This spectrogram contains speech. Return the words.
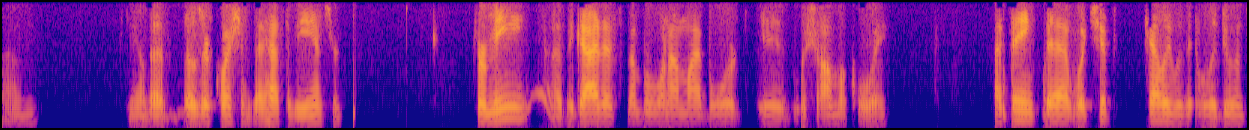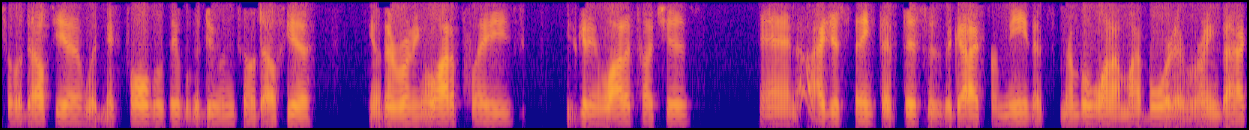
Um, you know that those are questions that have to be answered. For me, uh, the guy that's number one on my board is LeSean McCoy. I think that what Chip Kelly was able to do in Philadelphia, what Nick Foles was able to do in Philadelphia. You know, they're running a lot of plays. He's getting a lot of touches. And I just think that this is the guy for me that's number one on my board at running back.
